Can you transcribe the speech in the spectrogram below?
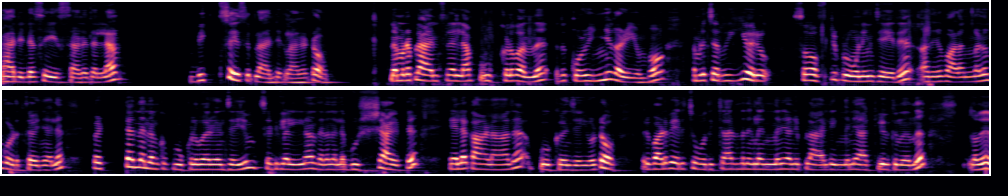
പ്ലാന്റിന്റെ സൈസാണ് ഇതെല്ലാം ബിഗ് സൈസ് പ്ലാന്റുകളാണ് കേട്ടോ. നമ്മുടെ പ്ലാന്റ്സിലെല്ലാം പൂക്കൾ വന്ന് അത് കൊഴിഞ്ഞു കഴിയുമ്പോൾ നമ്മൾ ചെറിയൊരു സോഫ്റ്റ് പ്രൂണിങ് ചെയ്ത് അതിന് വളങ്ങളും കൊടുത്തു കഴിഞ്ഞാൽ പെട്ടെന്ന് തന്നെ നമുക്ക് പൂക്കൾ വരികയും ചെയ്യും. ചെടികളെല്ലാം തന്നെ നല്ല ബുഷായിട്ട് ഇല കാണാതെ പൂക്കുകയും ചെയ്യും കേട്ടോ. ഒരുപാട് പേര് ചോദിക്കാറുണ്ട് നിങ്ങൾ എങ്ങനെയാണ് ഈ പ്ലാന്റ് ഇങ്ങനെ ആക്കി എടുക്കുന്നതെന്ന്. അത്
